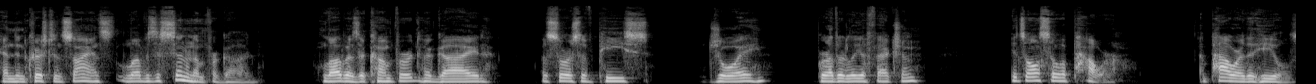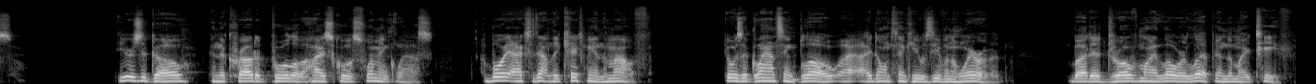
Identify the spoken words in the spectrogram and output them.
and in Christian Science, love is a synonym for God. Love is a comfort, a guide, a source of peace, joy, brotherly affection. It's also a power, a power that heals. Years ago, in the crowded pool of a high school swimming class, a boy accidentally kicked me in the mouth. It was a glancing blow. I, I don't think he was even aware of it, but it drove my lower lip into my teeth.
